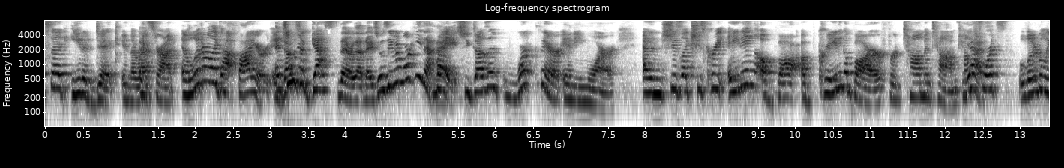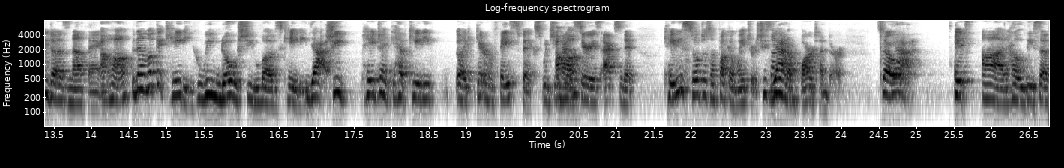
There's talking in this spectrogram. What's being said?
said, eat a dick in the restaurant and literally got fired. It And she was a guest there that night. She wasn't even working that Right. night. She doesn't work there anymore. And she's like, she's creating a bar, a, creating a bar for Tom and Tom. Tom Yes. Schwartz literally does nothing. Uh huh. But then look at Katie, who we know she loves Katie. Yeah. She paid to have Katie like get her face fixed when she had a Uh-huh. serious accident. Katie's still just a fucking waitress. She's not Yeah. even a bartender. So yeah. It's odd how Lisa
